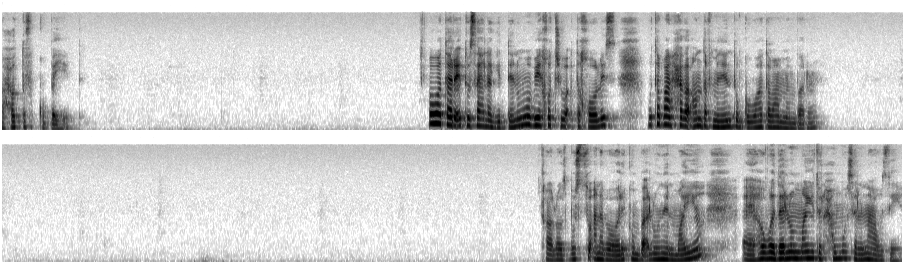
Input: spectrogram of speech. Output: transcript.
هحطه في الكوبايات. هو طريقته سهلة جدا وما بياخدش وقت خالص. وطبعا حاجة أنضف من ان أنتوا تجيبوها طبعا من بره. خلاص بصوا أنا بوريكم بقى لون المية. آه هو ده لون مية الحمص اللي أنا عاوزاه.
